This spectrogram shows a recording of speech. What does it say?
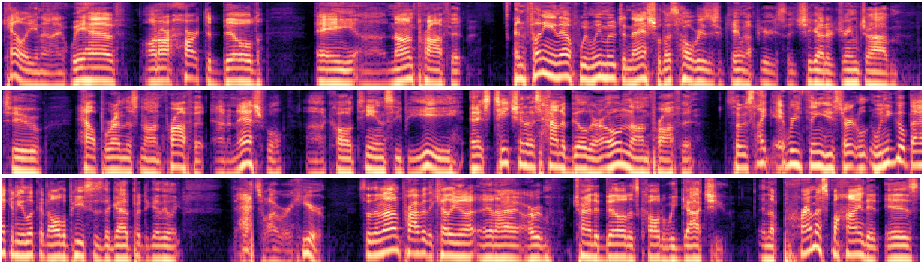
Kelly, and I, we have on our heart to build a uh, nonprofit. And funny enough, when we moved to Nashville, that's the whole reason she came up here. So she got her dream job to help run this nonprofit out of Nashville uh, called TNCPE, and it's teaching us how to build our own nonprofit. So it's like everything you start when you go back and you look at all the pieces that God put together, like that's why we're here. So the nonprofit that Kelly and I are trying to build is called We Got You. And the premise behind it is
